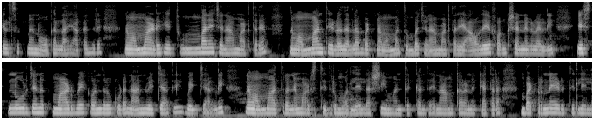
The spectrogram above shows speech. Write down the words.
ಕೆಲ್ಸಕ್ಕೆ ನಾನು ಹೋಗಲ್ಲ. ಯಾಕಂದರೆ ನಮ್ಮಮ್ಮ ಅಡುಗೆ ತುಂಬಾ ಚೆನ್ನಾಗಿ ಮಾಡ್ತಾರೆ. ನಮ್ಮಮ್ಮ ಅಂತ ಹೇಳೋದಲ್ಲ ಬಟ್ ನಮ್ಮಮ್ಮ ತುಂಬ ಚೆನ್ನಾಗಿ ಮಾಡ್ತಾರೆ. ಯಾವುದೇ ಫಂಕ್ಷನ್ಗಳಲ್ಲಿ ಎಷ್ಟು ನೂರು ಜನಕ್ಕೆ ಮಾಡಬೇಕು ಅಂದರೂ ಕೂಡ ನಾನ್ ವೆಜ್ ಆಗಲಿ ವೆಜ್ ಆಗಲಿ ನಮ್ಮಮ್ಮ ಹತ್ರನೇ ಮಾಡಿಸ್ತಿದ್ರು ಮೊದಲೆಲ್ಲ. ಶ್ರೀಮಂತಕ್ಕಂದರೆ ನಾಮಕರಣಕ್ಕೆ ಆ ಥರ ಭಟ್ರನ್ನೇ ಇಡ್ತಿರ್ಲಿಲ್ಲ,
